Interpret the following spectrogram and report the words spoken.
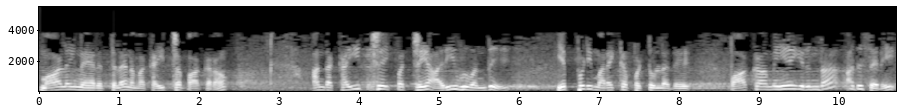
மாலை நேரத்துல நம்ம கயிற்ற பாக்கிறோம் அந்த கயிற்றை பற்றிய அறிவு வந்து எப்படி மறைக்கப்பட்டுள்ளது? பார்க்காமையே இருந்தா அது சரி.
